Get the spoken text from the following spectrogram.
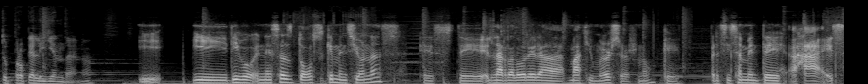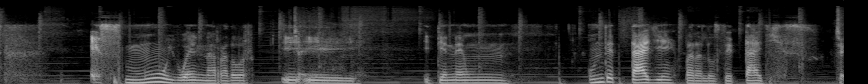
tu propia leyenda, ¿no? Y, y digo, en esas dos que mencionas, este, el narrador era Matthew Mercer, ¿no? Que precisamente, ajá, es, es muy buen narrador. y, y tiene un, un detalle para los detalles. Sí.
